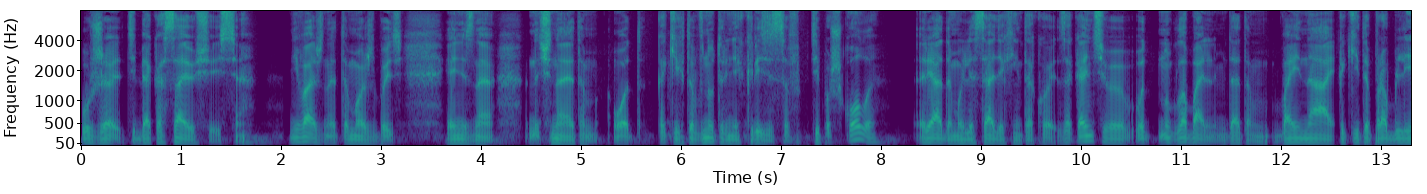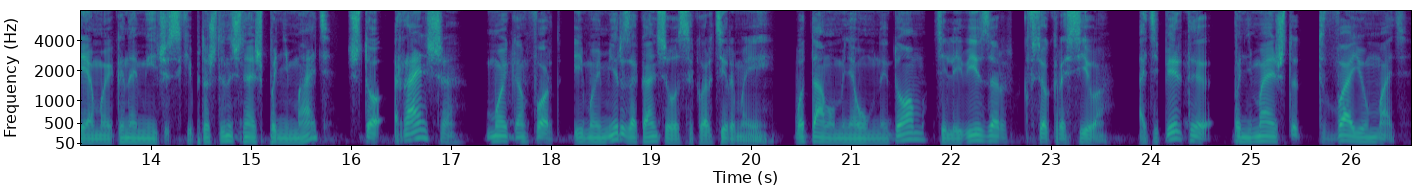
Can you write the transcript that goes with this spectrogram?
уже тебя касающееся. Неважно, это может быть, я не знаю, начиная там от каких-то внутренних кризисов, типа школы, рядом или садик не такой, заканчивая вот, ну, глобальными, да, там, война, какие-то проблемы экономические, потому что ты начинаешь понимать, что раньше мой комфорт и мой мир заканчивался квартирой моей. Вот там у меня умный дом, телевизор, все красиво. А теперь ты понимаешь, что твою мать,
